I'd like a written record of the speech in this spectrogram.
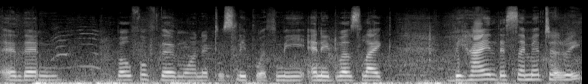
and then both of them wanted to sleep with me and it was like behind the cemetery.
